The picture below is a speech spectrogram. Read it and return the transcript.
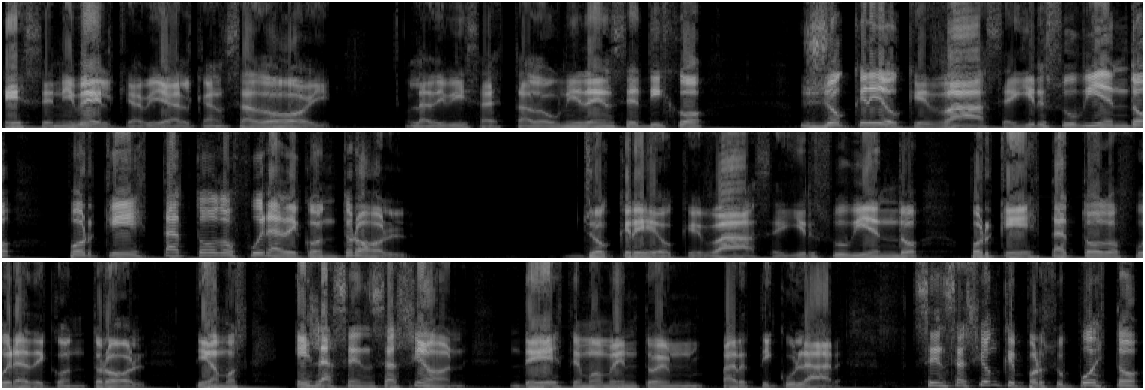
ese nivel que había alcanzado hoy la divisa estadounidense, dijo, yo creo que va a seguir subiendo porque está todo fuera de control. Yo creo que va a seguir subiendo porque está todo fuera de control. Digamos, es la sensación de este momento en particular. Sensación que por supuesto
